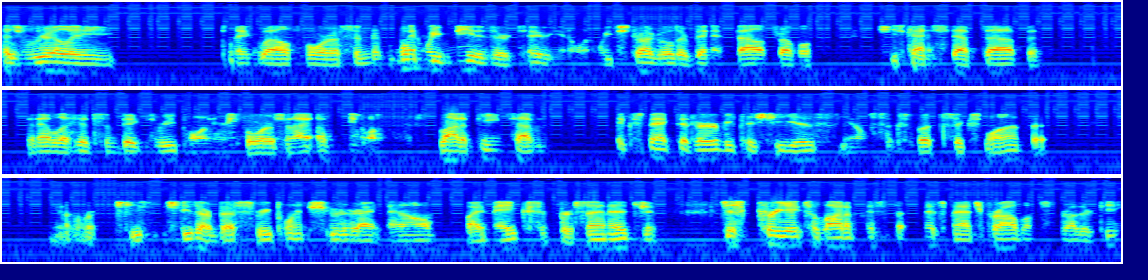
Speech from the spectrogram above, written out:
has really played well for us. And when we've needed her too, you know, when we've struggled or been in foul trouble, she's kind of stepped up and been able to hit some big three pointers for us. And I, you know, a lot of teams haven't expected her because she is, you know, six foot six one, but you know, she's she's our best three point shooter right now by makes and percentage, and just creates a lot of mismatch problems for other teams.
